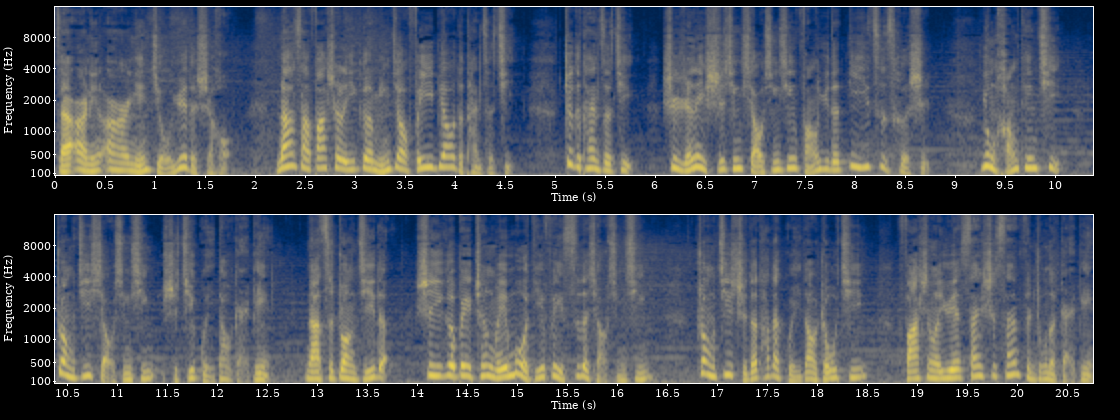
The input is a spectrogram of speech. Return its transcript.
在二零二二年九月的时候，NASA 发射了一个名叫“飞镖”的探测器。这个探测器是人类实行小行星防御的第一次测试，用航天器撞击小行星，使其轨道改变。那次撞击的。是一个被称为莫迪费斯的小行星，撞击使得它的轨道周期发生了约三十三分钟的改变，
